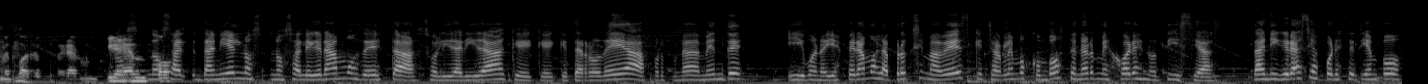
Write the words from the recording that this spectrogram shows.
me pueda recuperar un tiempo. nos Daniel, nos, nos alegramos de esta solidaridad que, que- que te rodea, afortunadamente. Y bueno, y esperamos la próxima vez que charlemos con vos tener mejores noticias. Dani, gracias por este tiempo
